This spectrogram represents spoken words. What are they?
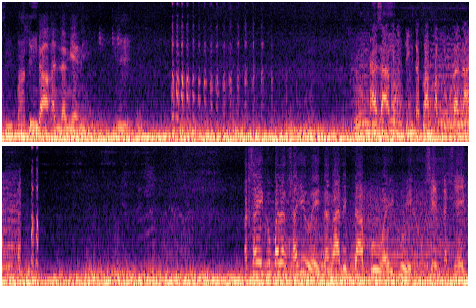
Si Buddy. Sindakan lang yan eh. Wrong Kala mo hindi kita papatulan ha? Aksaya ko pa lang sa'yo eh. Nanganib na ang buhay ko eh. Safe na safe.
